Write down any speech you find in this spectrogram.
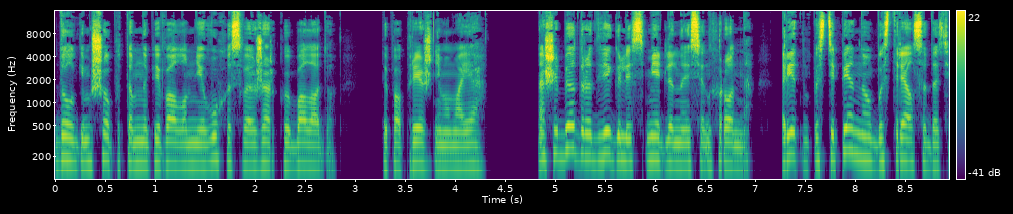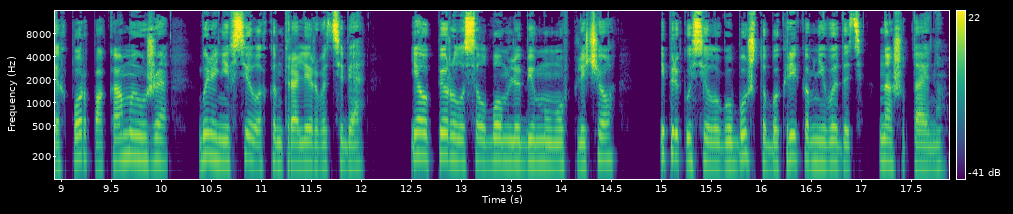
Долгим шепотом напевала мне в ухо свою жаркую балладу. «Ты по-прежнему моя». Наши бедра двигались медленно и синхронно. Ритм постепенно убыстрялся до тех пор, пока мы уже были не в силах контролировать себя. Я уперлась лбом любимому в плечо и прикусила губу, чтобы криком не выдать нашу тайну.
